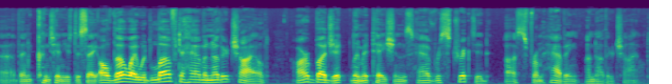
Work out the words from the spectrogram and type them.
uh, then continues to say, Although I would love to have another child, our budget limitations have restricted us from having another child.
